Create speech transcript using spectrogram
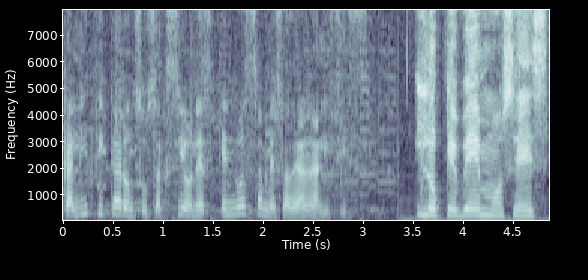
calificaron sus acciones en nuestra mesa de análisis. Y lo que vemos es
